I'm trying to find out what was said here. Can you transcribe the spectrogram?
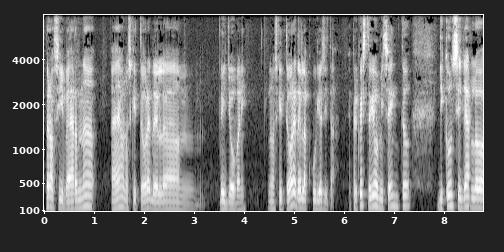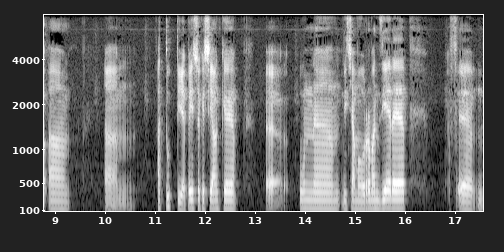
Però sì, Verne è uno scrittore del, um, dei giovani, uno scrittore della curiosità. E per questo io mi sento di consigliarlo a, a, a tutti e penso che sia anche uh, un, diciamo, un romanziere uh,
